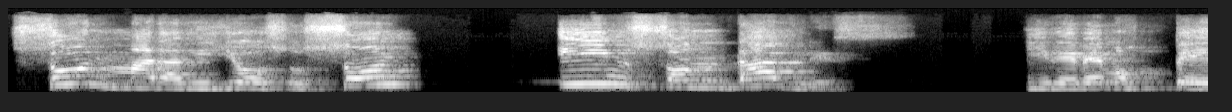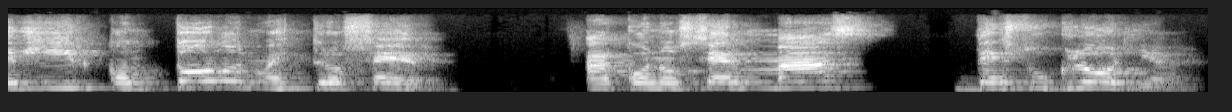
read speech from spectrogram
son maravillosos, son insondables y debemos pedir con todo nuestro ser a conocer más de su gloria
